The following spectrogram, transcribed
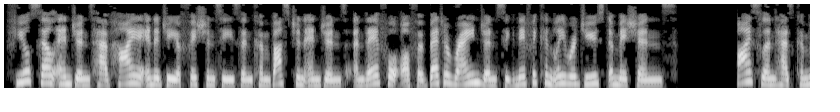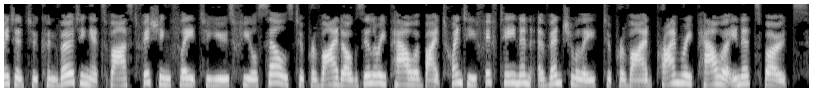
Fuel cell engines have higher energy efficiencies than combustion engines, and therefore offer better range and significantly reduced emissions. Iceland has committed to converting its vast fishing fleet to use fuel cells to provide auxiliary power by 2015 and, eventually, to provide primary power in its boats.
